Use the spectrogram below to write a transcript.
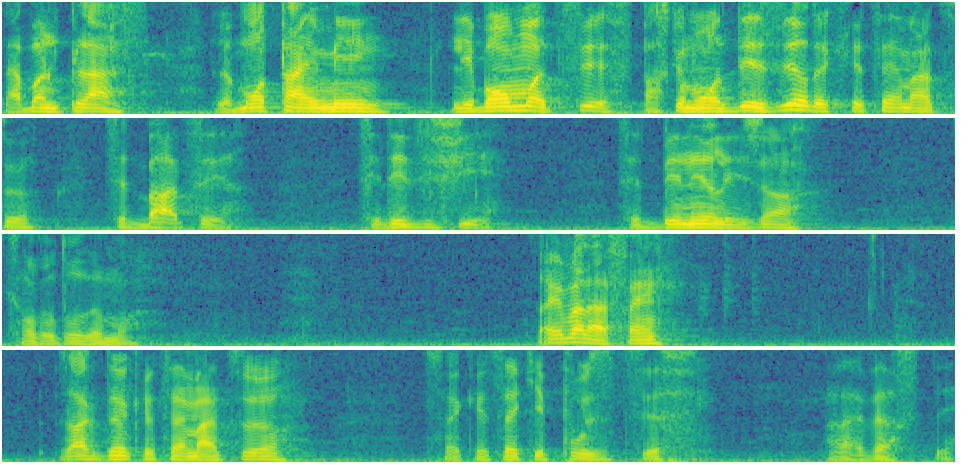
la bonne place, le bon timing, les bons motifs, parce que mon désir de chrétien mature, c'est de bâtir, c'est d'édifier, c'est de bénir les gens qui sont autour de moi. J'arrive à la fin. Jacques dit un chrétien mature, c'est un chrétien qui est positif dans l'adversité.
